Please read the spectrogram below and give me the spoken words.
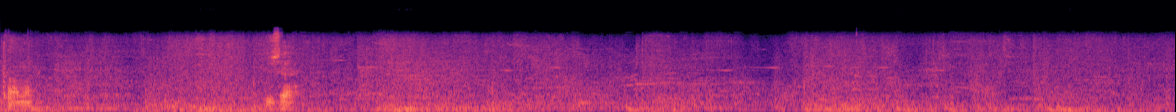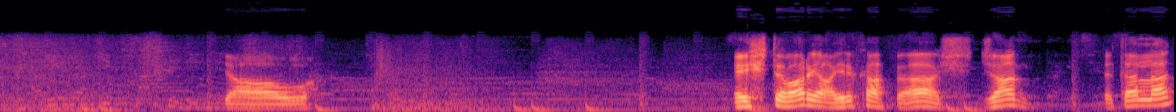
Tamam. Güzel. Yahu. Eşte var ya ayrı kahve ha. Şş, Can. Yeter lan.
